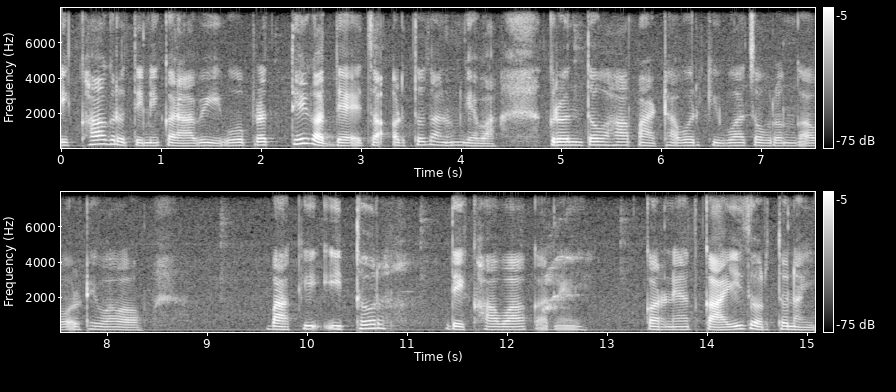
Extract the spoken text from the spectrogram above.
एकाग्रतेने करावे व प्रत्येक अध्यायाचा अर्थ जाणून घ्यावा. ग्रंथ हा पाठावर किंवा चौरंगावर ठेवावा. बाकी इतर देखावा करणे करण्यात काहीच अर्थ नाही.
